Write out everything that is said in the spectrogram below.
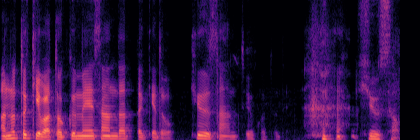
あの時は匿名さんだったけど、Q さんということで。Q さん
